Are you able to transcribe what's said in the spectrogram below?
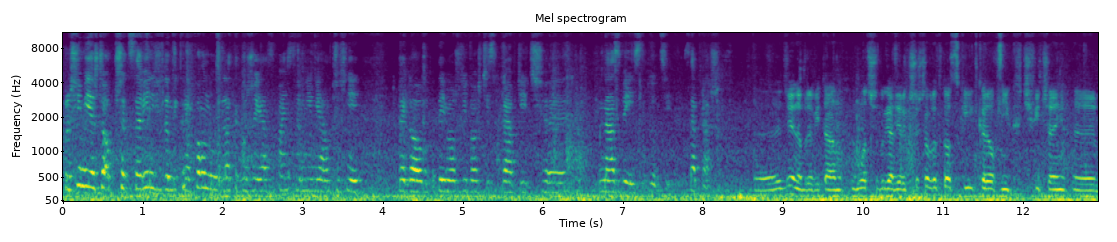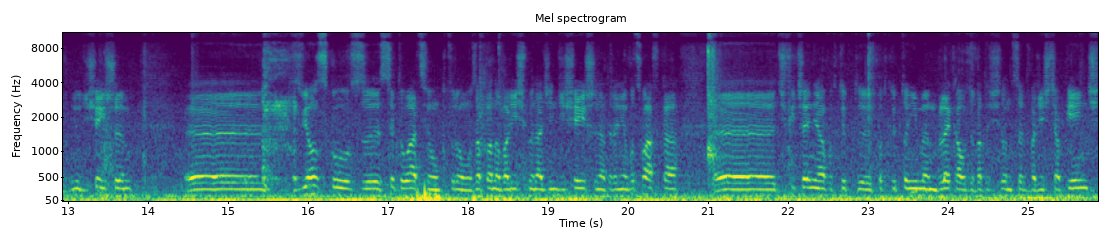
Prosimy jeszcze o przedstawienie się do mikrofonu, dlatego że ja z Państwem nie miałam wcześniej tego, tej możliwości sprawdzić e, nazwy instytucji. Zapraszam. E, Dzień dobry, witam. Młodszy brygadier Krzysztof Rutkowski, kierownik ćwiczeń e, w dniu dzisiejszym. E, W związku z sytuacją, którą zaplanowaliśmy na dzień dzisiejszy na terenie Włocławka, e, ćwiczenia pod, krypt- pod kryptonimem Blackout 2025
